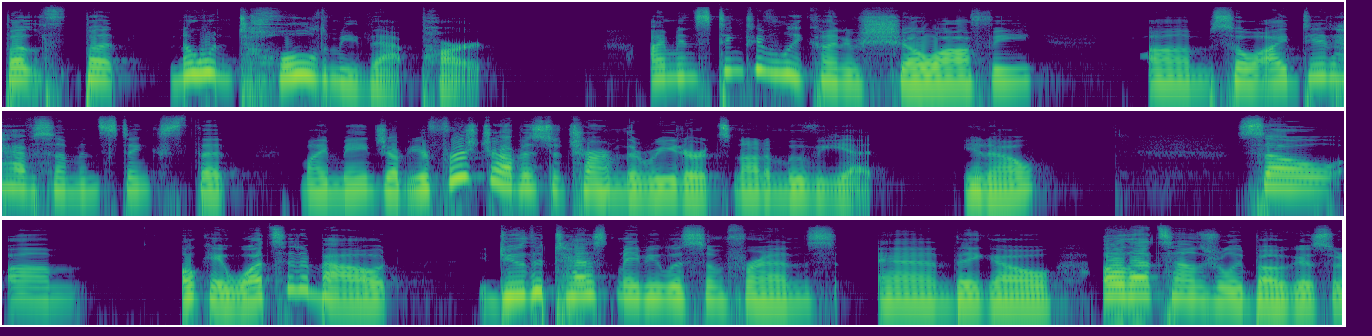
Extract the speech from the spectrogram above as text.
But but no one told me that part. I'm instinctively kind of show offy. Um, so I did have some instincts that my main job, your first job is to charm the reader. It's not a movie yet, you know? So, um, okay, what's it about? You do the test maybe with some friends and they go, oh, that sounds really bogus. Or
